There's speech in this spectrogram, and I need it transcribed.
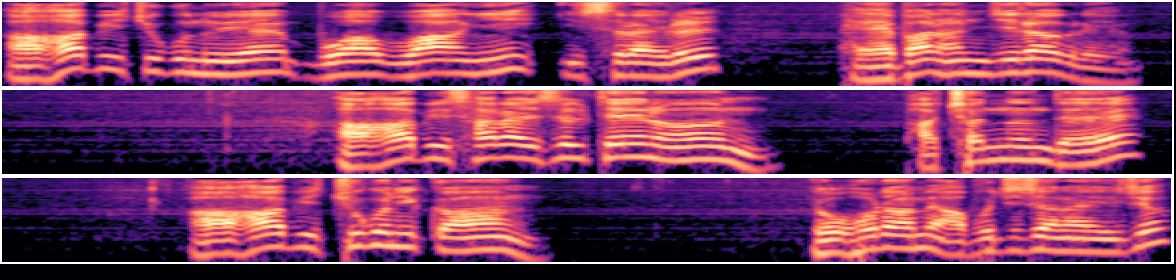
아합이 죽은 후에 모압 왕이 이스라엘을 배반한지라 그래요. 아합이 살아있을 때는 바쳤는데 아합이 죽으니까 여호람의 아버지잖아요, 이죠?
